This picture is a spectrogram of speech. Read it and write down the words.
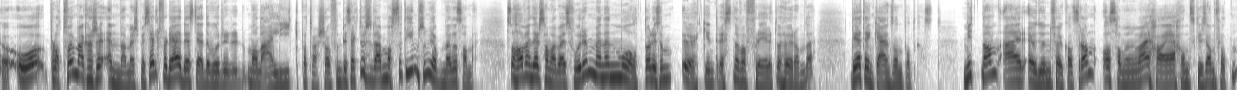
Og plattform er kanskje enda mer spesielt, for det er det stedet hvor man er lik på tvers av offentlig sektor. Så det er masse team som jobber med det samme. Så har vi en del samarbeidsforum, men en måte å liksom øke interessen og få flere til å høre om det, det tenker jeg er en sånn podkast. Mitt navn er Audun Faukalstrand, og sammen med meg har jeg Hans Christian Flåtten.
